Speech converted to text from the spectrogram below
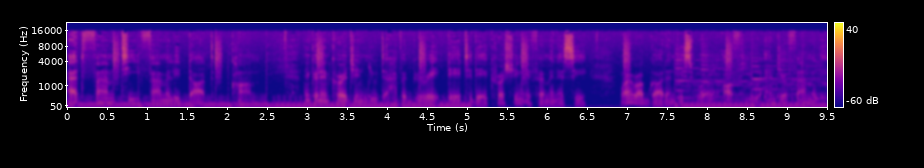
at famtfamily.com. And can encouraging you to have a great day today, crushing effeminacy while rob God and this world of you and your family.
